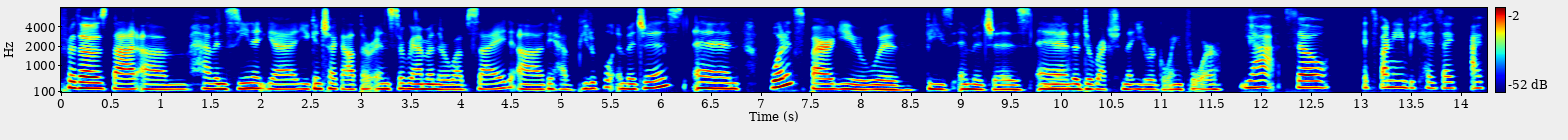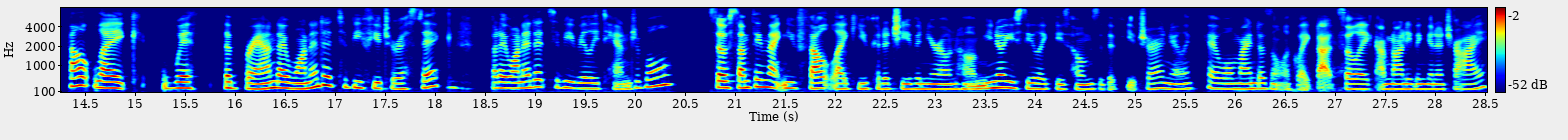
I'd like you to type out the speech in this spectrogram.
for those that um, haven't seen it yet, you can check out their Instagram and their website. Uh, they have beautiful images. And what inspired you with these images and Yeah. the direction that you were going for? Yeah. So it's funny because I I felt like with the brand, I wanted it to be futuristic, but I wanted it to be really tangible. So something that you felt like you could achieve in your own home. You know, you see like these homes of the future and you're like, okay, well, mine doesn't look like that. So like I'm not even gonna try.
